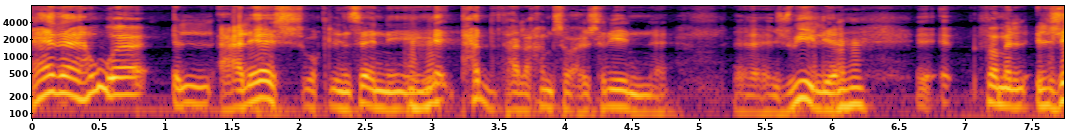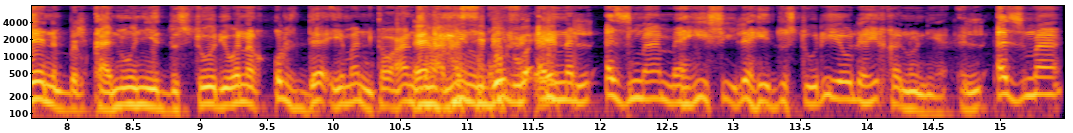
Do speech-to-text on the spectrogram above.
هذا هو علاش وقت الإنسان مهم. يتحدث على 25 آه، جويليا. آه، فما الجانب القانوني الدستوري وأنا قلت دائما تو عندنا أنا بيك نقولوا أن الأزمة ماهيش لا هي دستورية ولا هي قانونية. الأزمة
